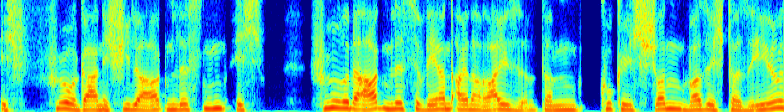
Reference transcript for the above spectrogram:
ich führe gar nicht viele Artenlisten. Ich führe eine Artenliste während einer Reise. Dann gucke ich schon, was ich da sehe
